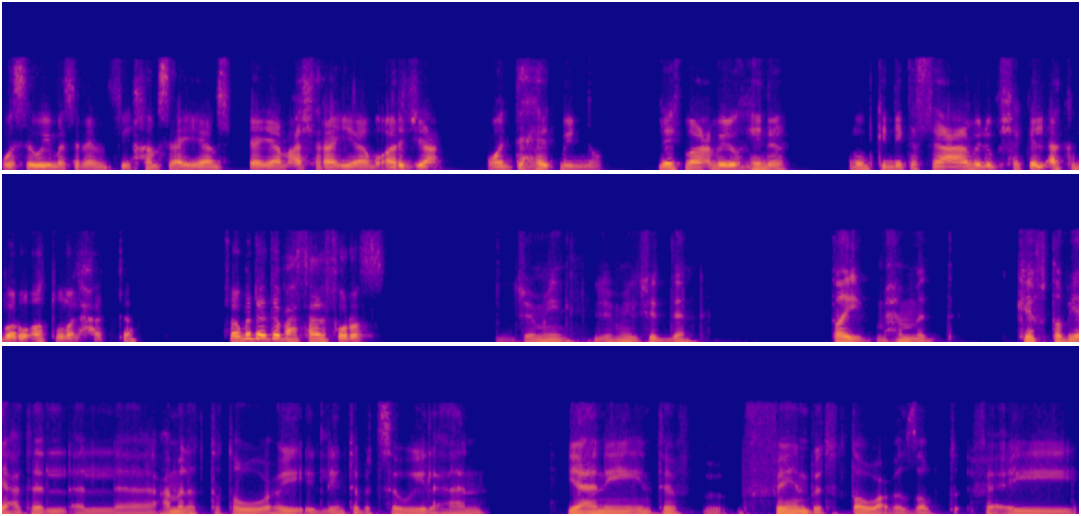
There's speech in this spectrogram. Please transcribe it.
وأسوي مثلا في خمسة أيام ستة أيام عشرة أيام وأرجع وانتهيت منه. ليش ما أعمله هنا؟ ممكن ديك الساعة أعمله بشكل أكبر وأطول حتى. فبدأت أبحث عن الفرص جميل جميل جدا. طيب محمد كيف طبيعة العمل التطوعي اللي انت بتسويه الآن؟ يعني انت فين بتتطوع بالضبط؟ في أي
